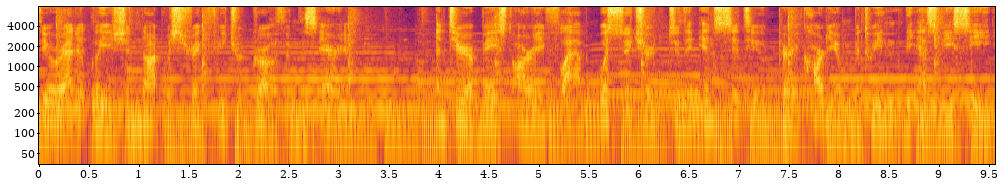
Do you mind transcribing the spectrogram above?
theoretically should not restrict future growth in this area. Anterior-based RA flap was sutured to the in situ pericardium between the SVC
